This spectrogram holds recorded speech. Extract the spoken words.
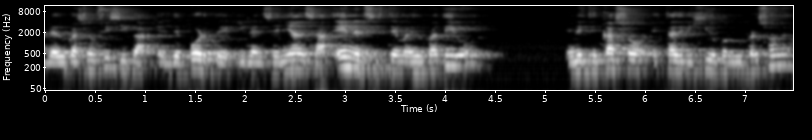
la educación física, el deporte y la enseñanza en el sistema educativo. En este caso está dirigido por mi persona.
